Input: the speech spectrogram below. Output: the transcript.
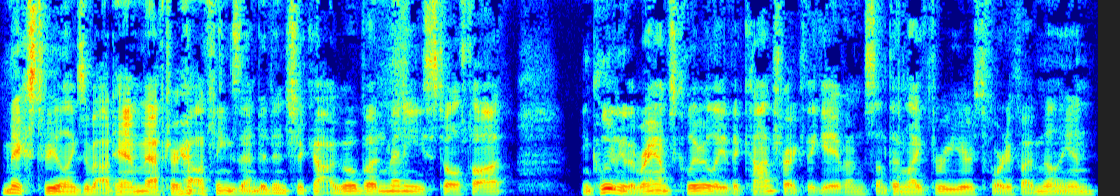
mixed feelings about him after how things ended in Chicago, but many still thought, including the Rams, clearly the contract they gave him, something like three years, 45 million,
